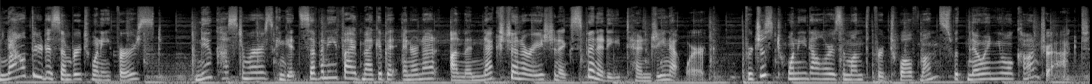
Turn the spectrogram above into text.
Now through December 21st, new customers can get 75 megabit internet on the next generation Xfinity 10G network for just $20 a month for 12 months with no annual contract.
